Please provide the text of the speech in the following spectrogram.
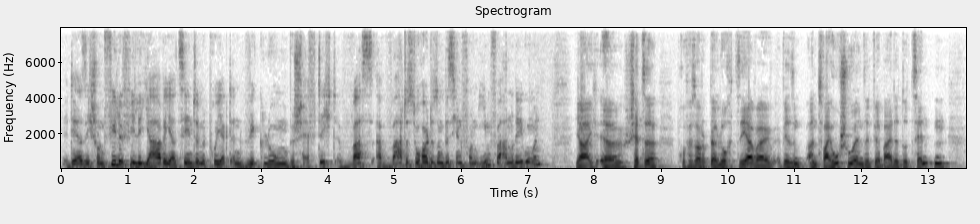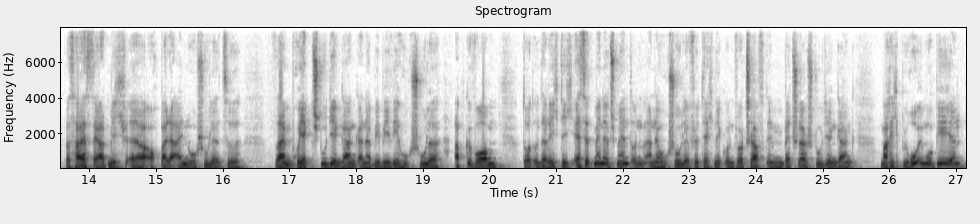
der sich schon viele, viele Jahre, Jahrzehnte mit Projektentwicklung beschäftigt. Was erwartest du heute so ein bisschen von ihm für Anregungen? Ja, ich äh, schätze Professor Dr. Lucht sehr, weil wir sind an zwei Hochschulen sind wir beide Dozenten. Das heißt, er hat mich äh, auch bei der einen Hochschule zu seinem Projektstudiengang an der BBW Hochschule abgeworben. Dort unterrichte ich Asset Management und an der Hochschule für Technik und Wirtschaft im Bachelorstudiengang mache ich Büroimmobilien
